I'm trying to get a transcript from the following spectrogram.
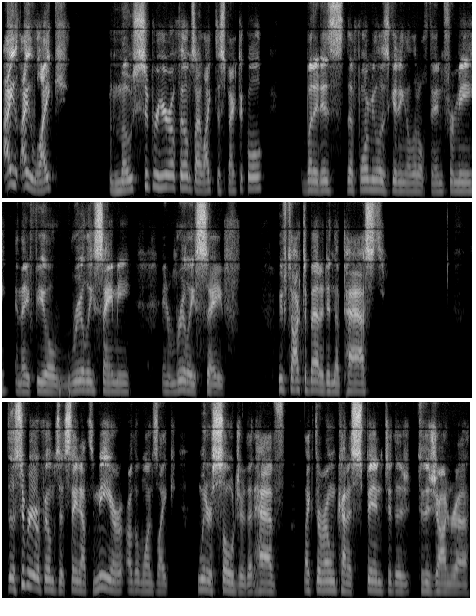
I I like most superhero films. I like the spectacle, but it is the formula is getting a little thin for me, and they feel really samey and really safe. We've talked about it in the past. The superhero films that stand out to me are, are the ones like Winter Soldier that have like their own kind of spin to the to the genre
